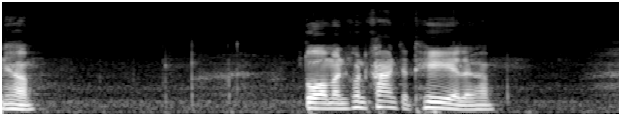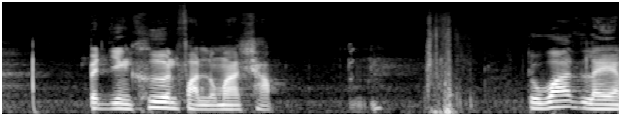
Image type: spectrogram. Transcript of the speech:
นี่ครับ ตัวมันค่อนข้างจะเท่เลยครับ เป็นยิงคลื่นฟันลงมาฉับถือว่าแรง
